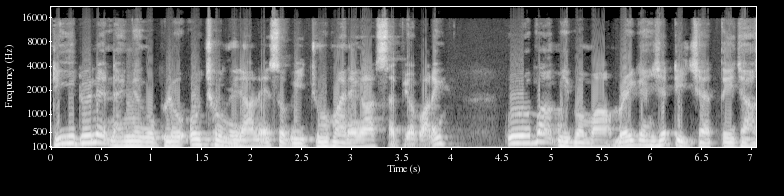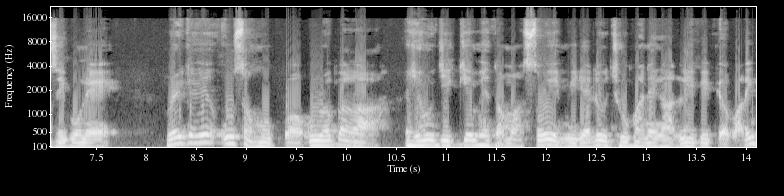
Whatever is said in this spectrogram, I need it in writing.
ဒီအတွေးနဲ့နိုင်ငံကိုဘယ်လိုအုပ်ချုပ်နေတာလဲဆိုပြီးဂျိုးဘိုင်ဒန်ကဆက်ပြောပါတယ်ဥရောပမြေပေါ်မှာအမေရိကန်ရည်တည်ချက်တေချာစေဖို့နဲ့အ မေရိကန်ရဲ့ဥဆောင်မှုပေါ်ဥရောပကအယုံကြည်ကင်းမဲ့တော်မှာစိုးရိမ်မိတယ်လို့ဂျိုးဘိုင်ဒန်ကလေးပေးပြောပါတယ်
